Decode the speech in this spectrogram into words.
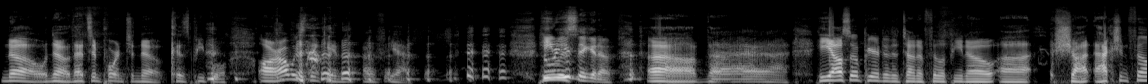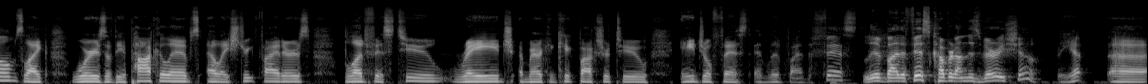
No, no, that's important to note because people are always thinking of yeah. Who are you thinking of? Oh, the, he also appeared in a ton of Filipino uh, shot action films like Warriors of the Apocalypse, L.A. Street Fighters, Blood Fist 2, Rage, American Kickboxer 2, Angel Fist, and Live by the Fist. Live by the Fist, covered on this very show. Yep. Uh,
